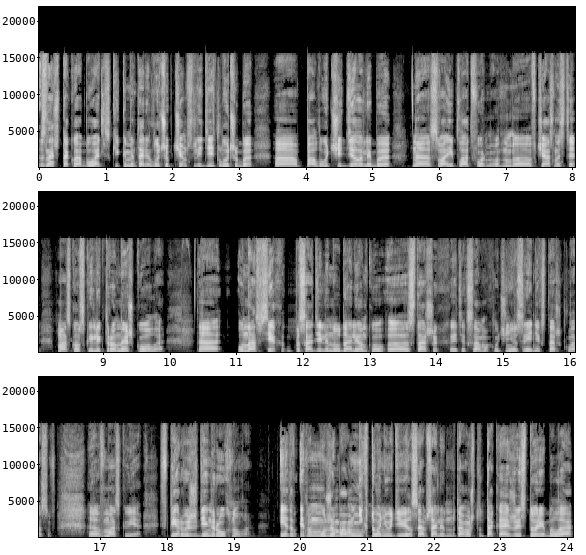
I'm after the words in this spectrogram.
знаешь, такой обывательский комментарий. Лучше бы, чем следить, лучше бы э, получше делали бы э, свои платформы. Вот, э, в частности, Московская электронная школа. Э, у нас всех посадили на удаленку э, старших этих самых, учеников средних, старших классов э, в Москве. В первый же день рухнуло это, этому уже, по-моему, никто не удивился абсолютно, потому что такая же история была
